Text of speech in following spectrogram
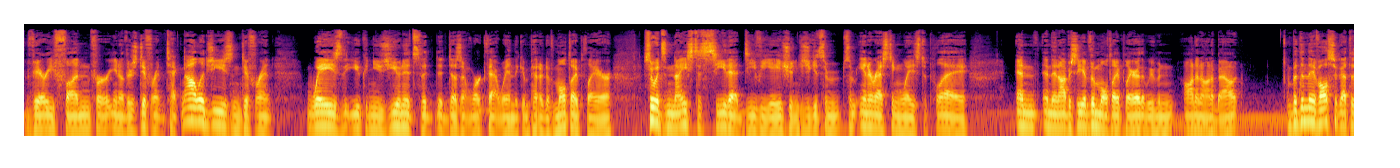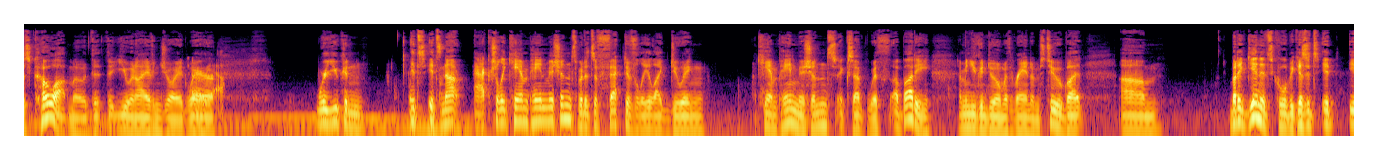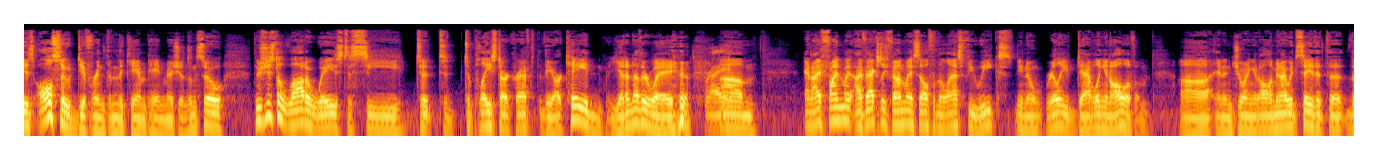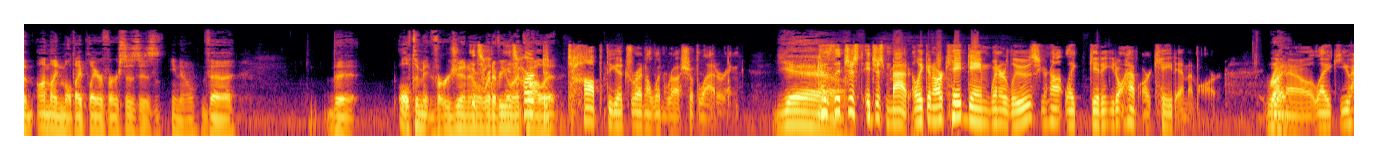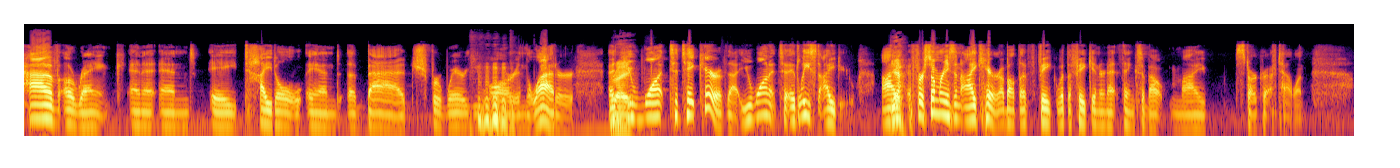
very fun for, you know, there's different technologies and different ways that you can use units that, that doesn't work that way in the competitive multiplayer. So it's nice to see that deviation because you get some some interesting ways to play. And and then obviously you have the multiplayer that we've been on and on about. But then they've also got this co-op mode that, that you and I have enjoyed oh, where oh, yeah. where you can it's it's not actually campaign missions, but it's effectively like doing campaign missions except with a buddy. I mean, you can do them with randoms too, but um, but again, it's cool because it's it is also different than the campaign missions, and so there's just a lot of ways to see to to to play StarCraft the arcade yet another way. Right. um, and I find my I've actually found myself in the last few weeks, you know, really dabbling in all of them. Uh, and enjoying it all. I mean, I would say that the the online multiplayer versus is you know the the ultimate version or it's, whatever you want to call it. top the adrenaline rush of laddering. Yeah, because it just it just matters. Like an arcade game, win or lose, you're not like getting. You don't have arcade MMR. Right. You know, like you have a rank and a, and a title and a badge for where you are in the ladder, and right. you want to take care of that. You want it to. At least I do. I yeah. for some reason I care about the fake what the fake internet thinks about my StarCraft talent.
